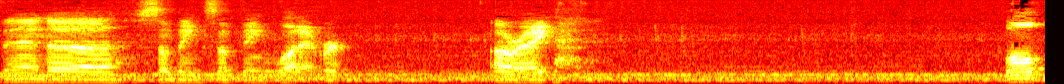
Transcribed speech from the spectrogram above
Then, uh, something, something, whatever. Alright. Well,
